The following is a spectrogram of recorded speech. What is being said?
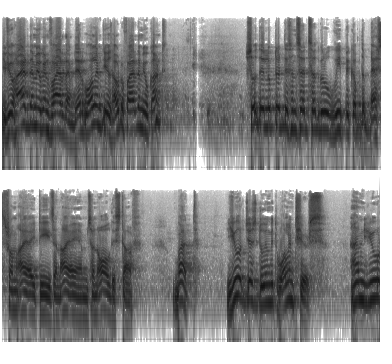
if you hire them, you can fire them. They're volunteers, how to fire them, you can't. So they looked at this and said, Sadhguru, we pick up the best from IITs and IIMs and all this stuff. But you're just doing with volunteers and your,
